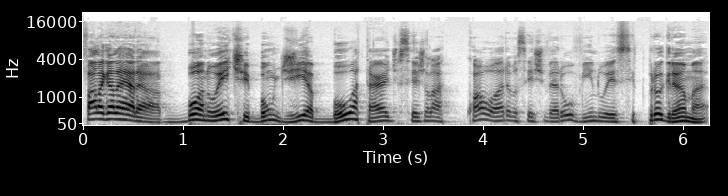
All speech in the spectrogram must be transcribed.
Fala galera, boa noite, bom dia, boa tarde, seja lá qual hora você estiver ouvindo esse programa.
